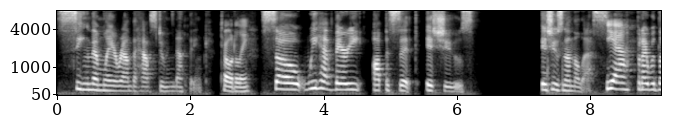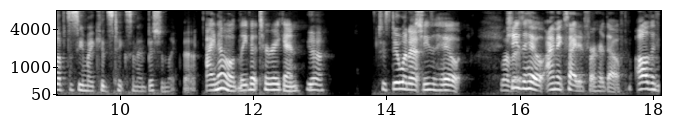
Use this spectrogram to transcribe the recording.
seeing them lay around the house doing nothing. totally. So we have very opposite issues. Issues nonetheless. Yeah, But I would love to see my kids take some ambition like that. I know. Leave it to Reagan. Yeah. She's doing it. She's a hoot. Love She's it. a hoot. I'm excited for her though. All the Me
